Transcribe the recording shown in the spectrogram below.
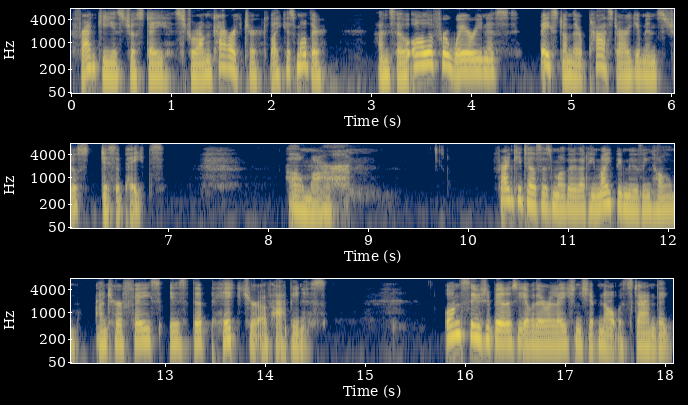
Frankie is just a strong character, like his mother, and so all of her wariness, based on their past arguments, just dissipates. Oh, Mar. Frankie tells his mother that he might be moving home, and her face is the picture of happiness. Unsuitability of their relationship notwithstanding,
